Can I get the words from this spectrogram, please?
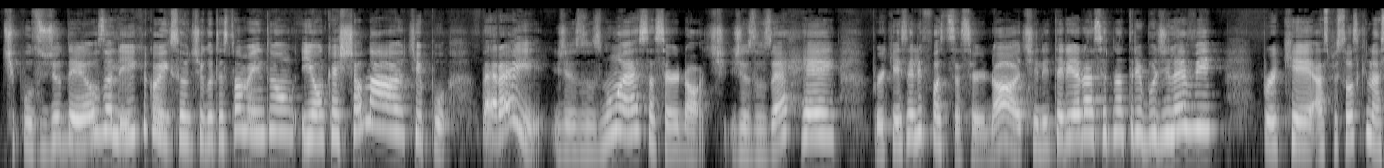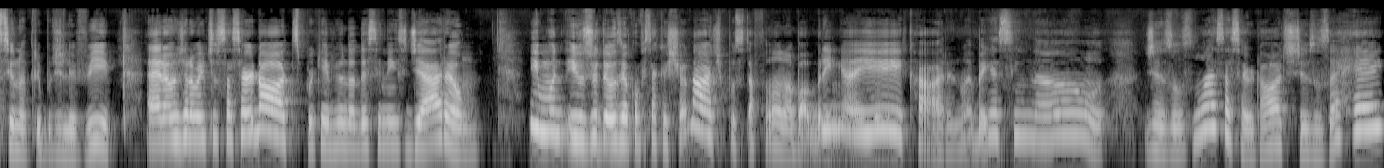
Tipo, os judeus ali que conheciam o Antigo Testamento iam, iam questionar, tipo, peraí, Jesus não é sacerdote, Jesus é rei, porque se ele fosse sacerdote, ele teria nascido na tribo de Levi, porque as pessoas que nasciam na tribo de Levi eram geralmente os sacerdotes, porque vinham da descendência de Arão. E, e os judeus iam começar a questionar, tipo, você tá falando abobrinha aí, cara, não é bem assim, não. Jesus não é sacerdote, Jesus é rei,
